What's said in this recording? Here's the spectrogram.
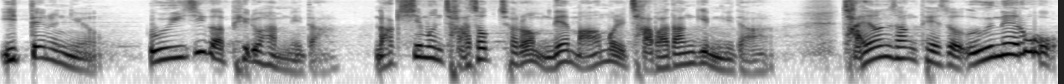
이때는요, 의지가 필요합니다. 낙심은 자석처럼 내 마음을 잡아당깁니다. 자연 상태에서 은혜로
